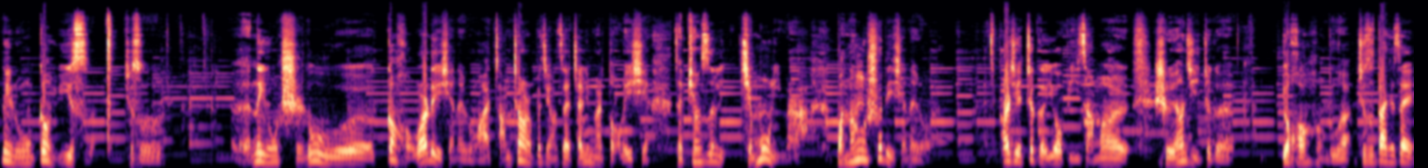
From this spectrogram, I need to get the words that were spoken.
内容更有意思，就是呃内容尺度更好玩的一些内容啊，咱们正儿八经在这里面导了一些在平时节目里面啊不能说的一些内容。而且这个要比咱们收音机这个要好很多，就是大家在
